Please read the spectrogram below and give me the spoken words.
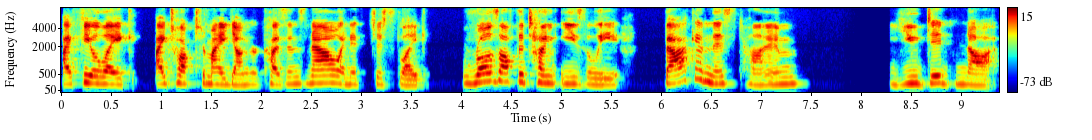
I feel like I talk to my younger cousins now, and it's just like rolls off the tongue easily. Back in this time, you did not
